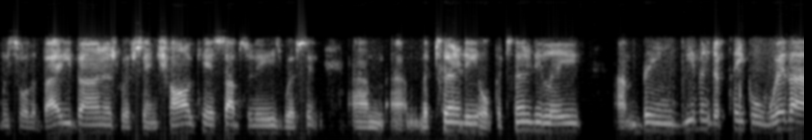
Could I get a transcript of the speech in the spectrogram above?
We saw the baby bonus, we've seen childcare subsidies, we've seen um, um, maternity or paternity leave um, being given to people whether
